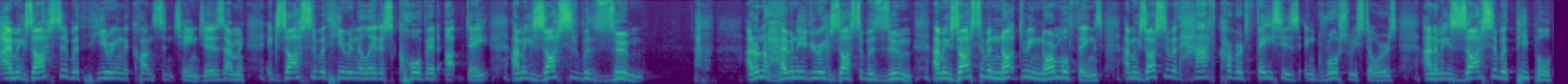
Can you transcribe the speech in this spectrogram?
I'm exhausted with hearing the constant changes. I'm exhausted with hearing the latest COVID update. I'm exhausted with Zoom. I don't know how many of you are exhausted with Zoom. I'm exhausted with not doing normal things. I'm exhausted with half covered faces in grocery stores. And I'm exhausted with people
